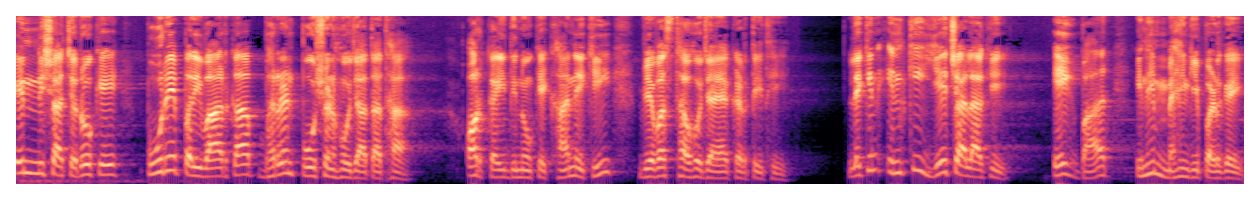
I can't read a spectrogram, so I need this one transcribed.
इन निशाचरों के पूरे परिवार का भरण पोषण हो जाता था। और कई दिनों के खाने की व्यवस्था हो जाया करती थी। लेकिन इनकी ये चालाकी एक बार इन्हें महँगी पड़ गई।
